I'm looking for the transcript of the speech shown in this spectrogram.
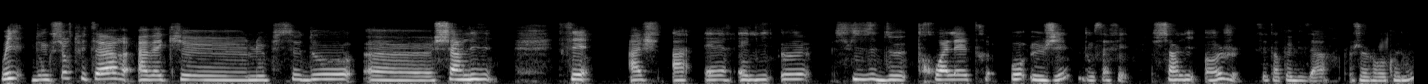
Oui, donc sur Twitter avec le pseudo Charlie, c'est H-A-R-L-I-E suivi de trois lettres O-E-G, donc ça fait Charlie Hoge, c'est un peu bizarre, je le reconnais.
